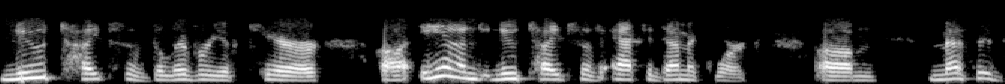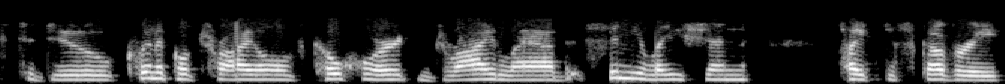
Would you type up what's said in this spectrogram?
new types of delivery of care uh, and new types of academic work. Um, methods to do clinical trials, cohort, dry lab, simulation type discovery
